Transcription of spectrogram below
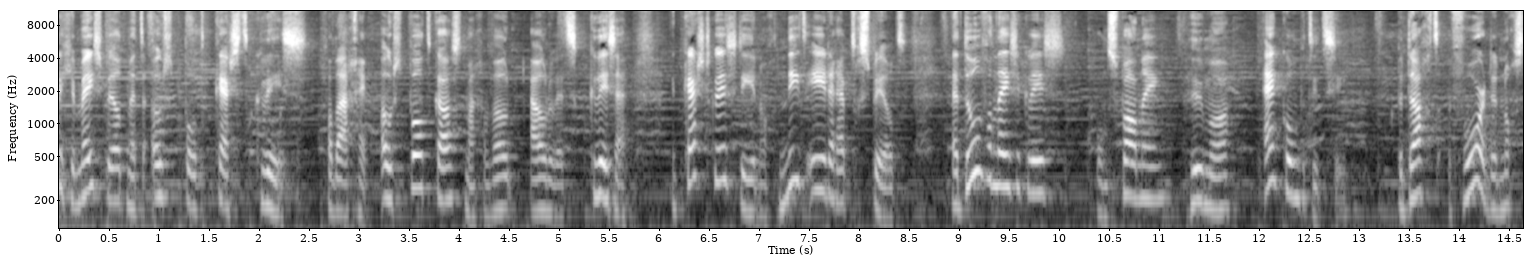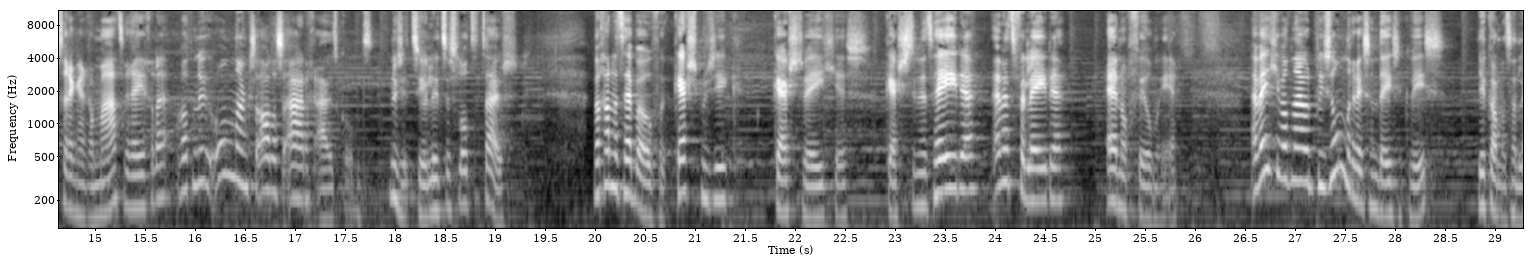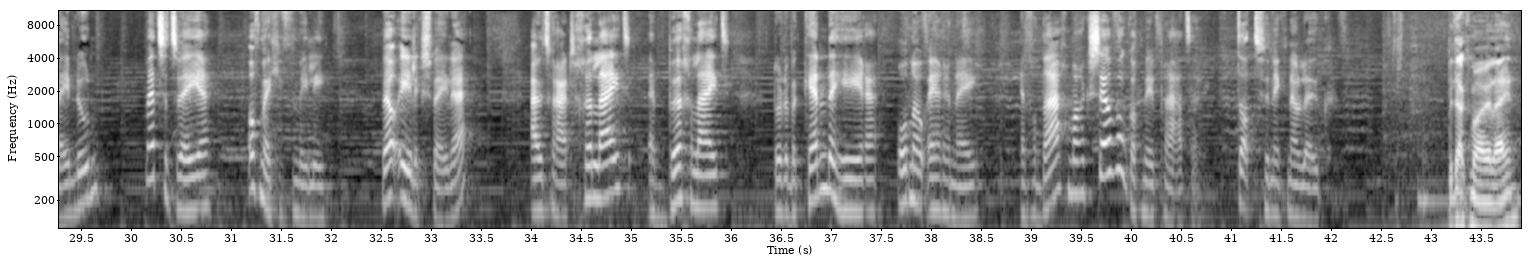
Dat je meespeelt met de Oostpot Kerstquiz. Vandaag geen Oostpodcast, maar gewoon ouderwets quizzen. Een kerstquiz die je nog niet eerder hebt gespeeld. Het doel van deze quiz? Ontspanning, humor en competitie. Bedacht voor de nog strengere maatregelen, wat nu ondanks alles aardig uitkomt. Nu zitten jullie tenslotte thuis. We gaan het hebben over kerstmuziek, kerstweetjes, kerst in het heden en het verleden en nog veel meer. En weet je wat nou het bijzondere is aan deze quiz? Je kan het alleen doen, met z'n tweeën of met je familie. Wel eerlijk spelen, hè? Uiteraard geleid en begeleid door de bekende heren Onno en René. En vandaag mag ik zelf ook wat meer praten. Dat vind ik nou leuk. Bedankt Marjolein.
